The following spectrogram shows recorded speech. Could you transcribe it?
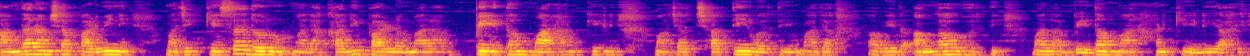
आमदार आमच्या पाडवीने माझे केस धरून मला खाली पाडलं मला बेदम मारहाण केली. माझ्या छातीवरती माझ्या अवैध अंगावरती मला बेदम मारहाण केली आहे.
